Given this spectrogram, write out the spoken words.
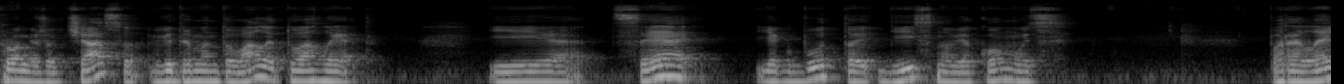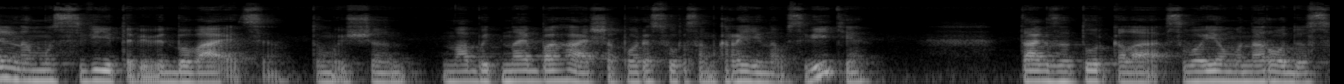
проміжок часу відремонтували туалет. І це як будто дійсно в якомусь паралельному світові відбувається, тому що, мабуть, найбагатша по ресурсам країна у світі так затуркала своєму народу з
